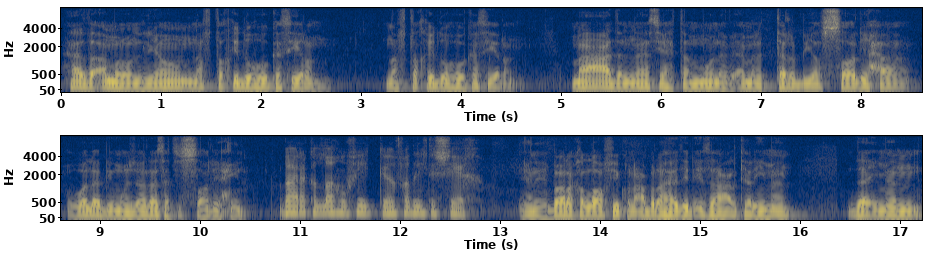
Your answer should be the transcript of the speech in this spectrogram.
هذا أمر اليوم نفتقده كثيرا نفتقده كثيرا. ما عاد الناس يهتمون بأمر التربية الصالحة ولا بمجالسة الصالحين. بارك الله فيك فضيلة الشيخ. يعني بارك الله فيكم عبر هذه الإذاعة الكريمة. دائما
